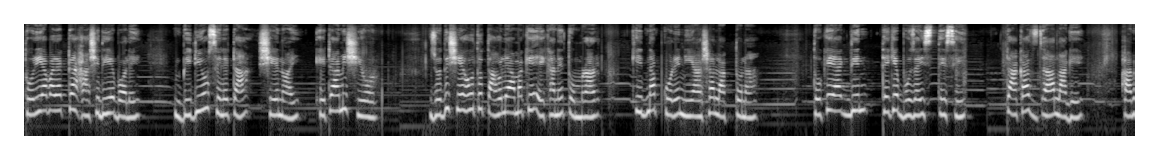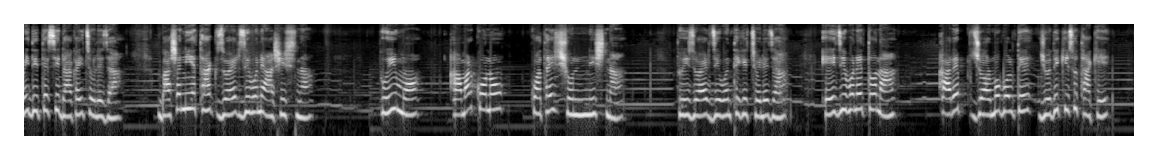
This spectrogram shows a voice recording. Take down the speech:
তরি আবার একটা হাসি দিয়ে বলে, ভিডিও ছেলেটা, সে নয়। এটা আমি শিওর। যদি সে হতো তাহলে আমাকে এখানে তোমরার কিডন্যাপ করে নিয়ে আসা লাগতো না। তোকে একদিন থেকে বুঝাইতেছি। টাকা যা লাগে, আমি দিতেছি, ঢাকায় চলে যা। বাসা নিয়ে থাক, জয়ের জীবনে আসিস না। তুই ম আমার কোনো কথাই শুনিস না। তুই জয়ের জীবন থেকে চলে যা। এই জীবনে তো না। আরে জন্ম বলতে যদি কিছু থাকে,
